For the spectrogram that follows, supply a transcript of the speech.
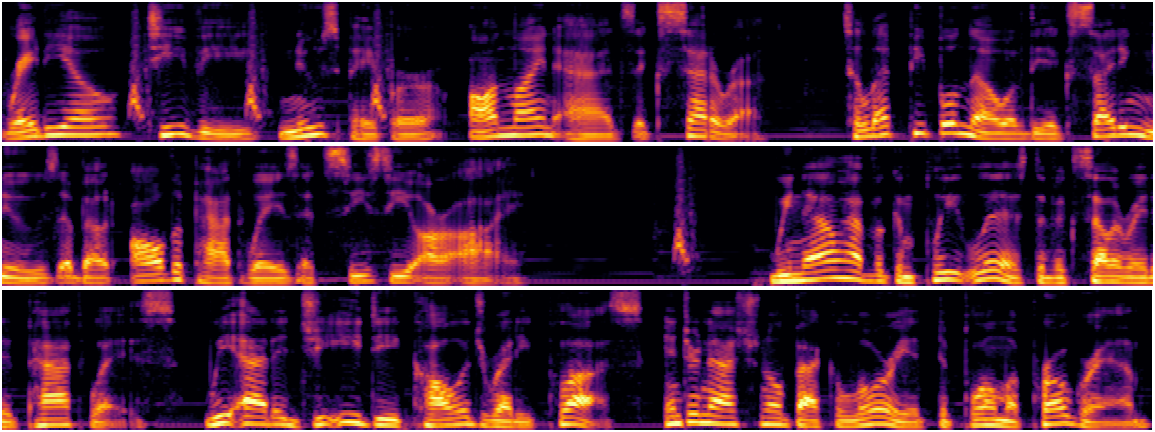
radio, TV, newspaper, online ads, etc., to let people know of the exciting news about all the pathways at CCRI. We now have a complete list of accelerated pathways. We added GED College Ready Plus, International Baccalaureate Diploma Program,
